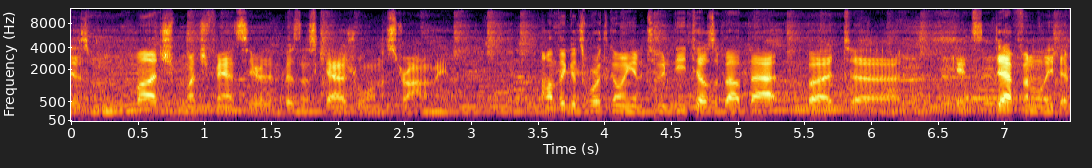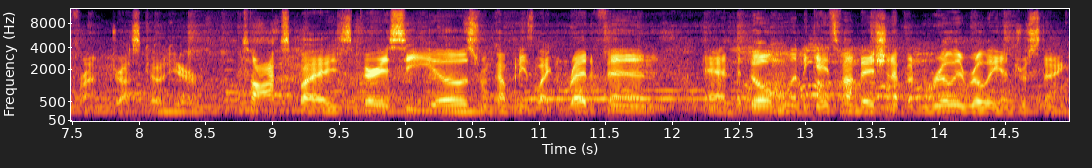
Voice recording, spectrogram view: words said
is much, much fancier than business casual in astronomy. I don't think it's worth going into too many details about that, but uh, it's definitely different dress code here. Talks by various CEOs from companies like Redfin and the Bill and Melinda Gates Foundation have been really, really interesting.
